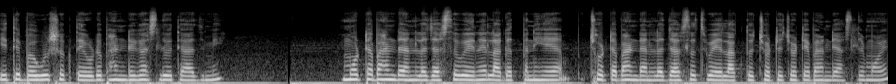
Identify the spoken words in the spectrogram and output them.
इथे बघू शकते एवढे भांडे घासले होते आज मी. मोठ्या भांड्यांना जास्त वेळ नाही लागत पण हे छोट्या भांड्यांना जास्तच वेळ लागतो छोटे छोटे भांडे असल्यामुळे.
